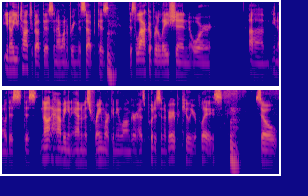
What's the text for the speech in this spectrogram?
you know, you've talked about this, and I want to bring this up because mm. this lack of relation or um, you know this this not having an animist framework any longer has put us in a very peculiar place. So,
